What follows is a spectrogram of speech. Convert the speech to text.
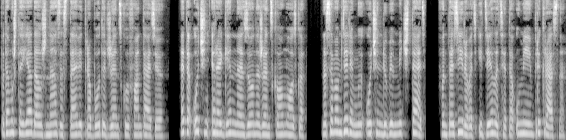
потому что я должна заставить работать женскую фантазию. Это очень эрогенная зона женского мозга, на самом деле мы очень любим мечтать, фантазировать и делать это умеем прекрасно.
